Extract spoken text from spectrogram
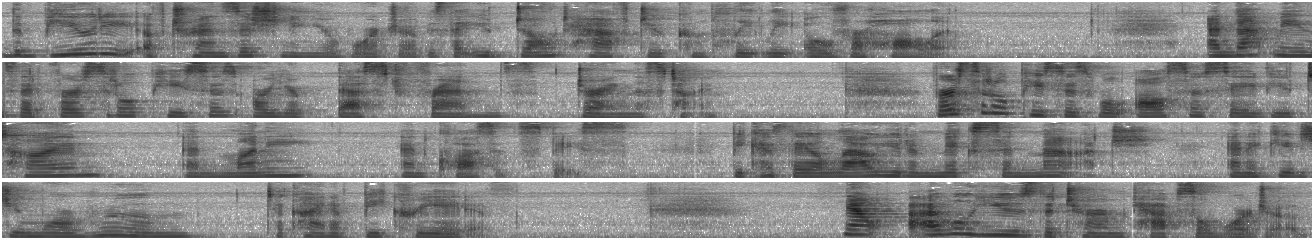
The beauty of transitioning your wardrobe is that you don't have to completely overhaul it. And that means that versatile pieces are your best friends during this time. Versatile pieces will also save you time and money and closet space because they allow you to mix and match and it gives you more room to kind of be creative. Now, I will use the term capsule wardrobe,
